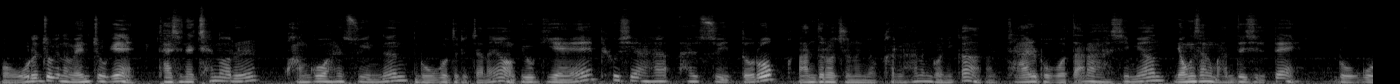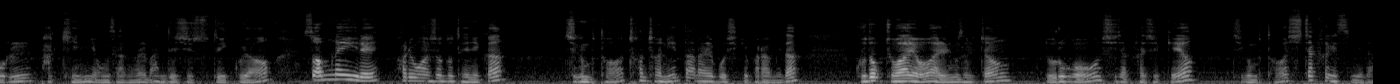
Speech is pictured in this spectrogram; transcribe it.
어, 오른쪽이나 왼쪽에 자신의 채널을 광고할 수 있는 로고들 있잖아요. 여기에 표시할 수 있도록 만들어주는 역할을 하는 거니까 잘 보고 따라 하시면 영상 만드실 때 로고를 박힌 영상을 만드실 수도 있고요. 썸네일에 활용하셔도 되니까 지금부터 천천히 따라해 보시기 바랍니다. 구독, 좋아요, 알림 설정 누르고 시작하실게요. 지금부터 시작하겠습니다.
